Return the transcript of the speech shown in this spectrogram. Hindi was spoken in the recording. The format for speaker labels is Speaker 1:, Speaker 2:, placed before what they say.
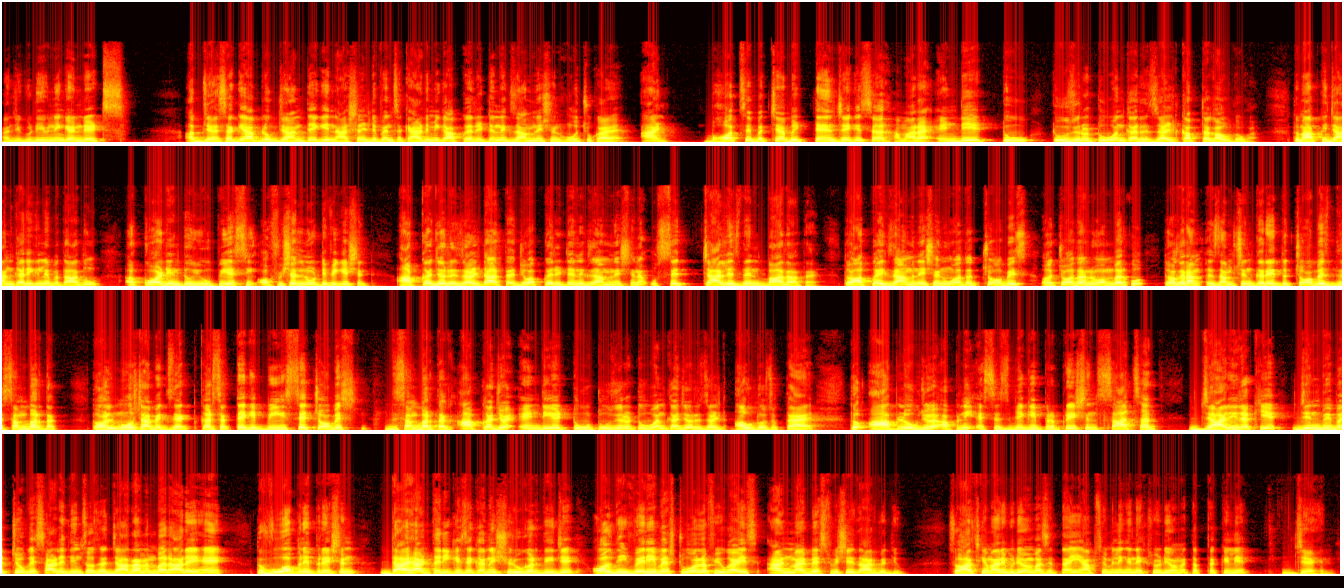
Speaker 1: हाँ जी गुड इवनिंग कैंडिडेट्स अब जैसा कि आप लोग जानते हैं कि नेशनल डिफेंस एकेडमी का आपका रिटर्न एग्जामिनेशन हो चुका है एंड बहुत से बच्चे अभी टेंस है कि, सर, हमारा N D two two zero two one का रिज़ल्ट कब तक आउट होगा? तो मैं आपकी जानकारी के लिए बता दूँ according to UPSC official notification आपका जो रिज़ल्ट आता है, जो आपका रिटर्न एग्जामिनेशन है, उससे 40 दिन बाद आता है। तो आपका एग्जामिनेशन हुआ था 24 और 14 नवंबर को तो अगर हम एग्जामेशन करें तो 24 दिसंबर तक। तो ऑलमोस्ट आप एक्सेक्ट कर सकते हैं कि 20 से 24 दिसंबर तक आपका जो है NDA two two zero two one का जो रिज़ल्ट आउट हो सकता है। तो आप लोग जो है अपनी एसएसबी की प्रिपरेशन साथ साथ जारी रखिए। जिन भी बच्चों के साढ़े तीन सौ से ज़्यादा नंबर आ रहे हैं तो वो अपने प्रिपरेशन डाई हार्ड तरीके से करनी शुरू कर दीजिए। All the very best to all of you guys and my best wishes are with you so आज के हमारे वीडियो में बस इतना ही। आपसे मिलेंगे नेक्स्ट वीडियो में। तब तक के लिए जय हिंद।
